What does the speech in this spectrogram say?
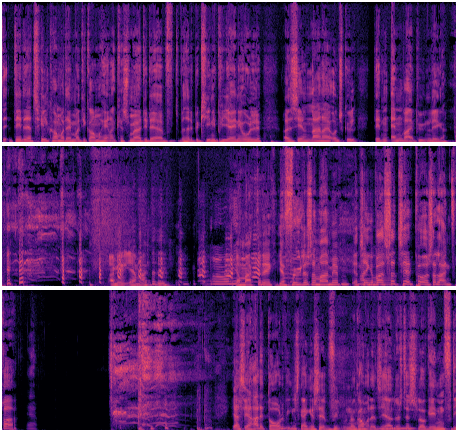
det, det der tilkommer dem, og de kommer hen og kan smøre de der, hvad hedder det, bikinipiger ind i olie. Og så siger nej, nej, undskyld, det er den anden vej, byen ligger. Jamen, jeg, jeg magter det ikke. Jeg magter det ikke. Jeg føler så meget med dem. Jeg tænker bare, så tæt på og så langt fra. Ja. altså, jeg har det dårligt hver eneste gang, jeg ser filmen, når den kommer der til, jeg har lyst til at slukke inden, fordi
